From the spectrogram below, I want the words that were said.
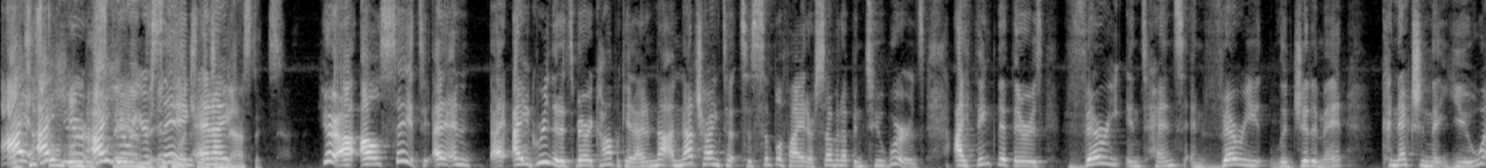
I, I, I hear I hear what you're saying, and gymnastics. Here, I'll say it to you, and I agree that it's very complicated. I'm not. I'm not trying to, to simplify it or sum it up in two words. I think that there is very intense and very legitimate connection that you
